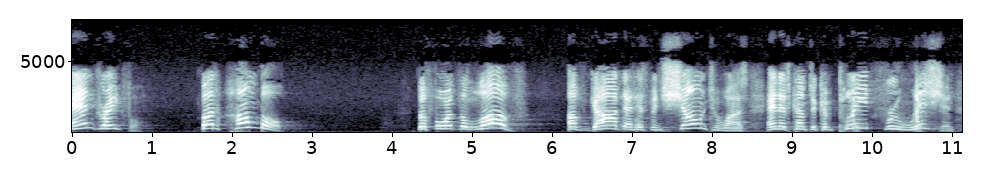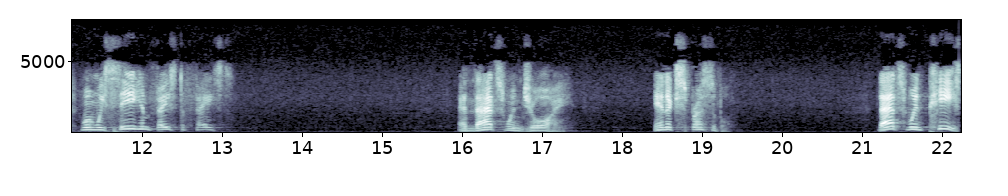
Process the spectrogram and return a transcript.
and grateful, but humble before the love of God that has been shown to us and has come to complete fruition when we see Him face to face. And that's when joy, inexpressible, that's when peace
